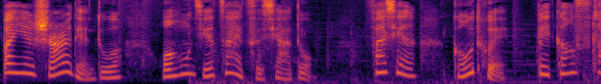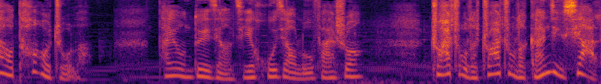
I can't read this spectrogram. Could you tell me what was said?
半夜十二点多，王洪杰再次下洞，发现狗腿被钢丝套套住了。他用对讲机呼叫卢发双：“抓住了，抓住了，赶紧下来！”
